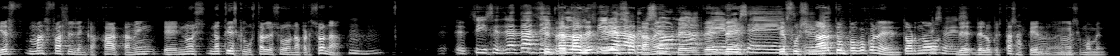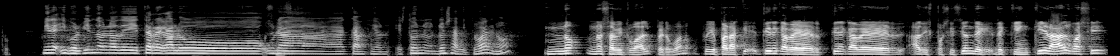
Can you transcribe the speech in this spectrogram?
y es más fácil de encajar. También eh, no, es, no tienes que gustarle solo a una persona. Eh, Sí, se trata de se trata de, introducir a la persona de, en de- ese de fusionarte un poco con el entorno es. de, lo que estás haciendo en ese momento. Mira, y volviendo a lo de te regalo una canción, esto no, no es habitual, ¿no? No, no es habitual, pero bueno, eh, para que tiene que haber, tiene que haber a disposición de, de quien quiera algo así,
